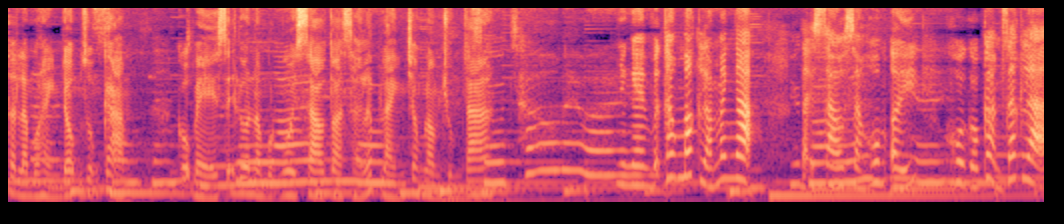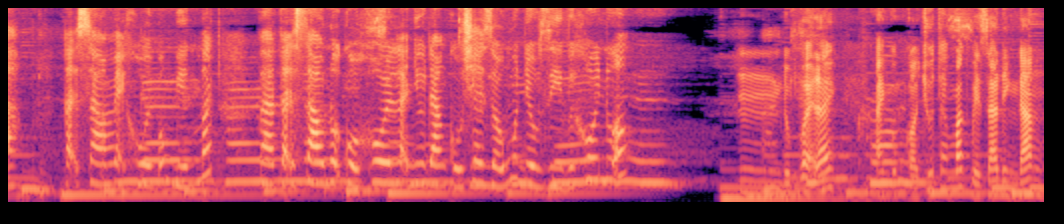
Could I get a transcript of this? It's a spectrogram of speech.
thật là một hành động dũng cảm. Cậu bé sẽ luôn là một ngôi sao tỏa sáng lấp lánh trong lòng chúng ta. Nhưng em vẫn thắc mắc lắm anh ạ. Tại sao sáng hôm ấy Khôi có cảm giác lạ? Tại sao mẹ Khôi bỗng biến mất? Và tại sao nội của Khôi lại như đang cố che giấu một điều gì với Khôi nữa? Ừm, đúng vậy đấy, anh cũng có chút thắc mắc về gia đình Đăng,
